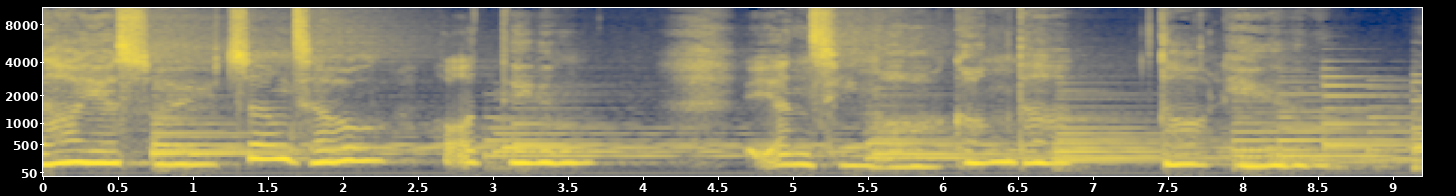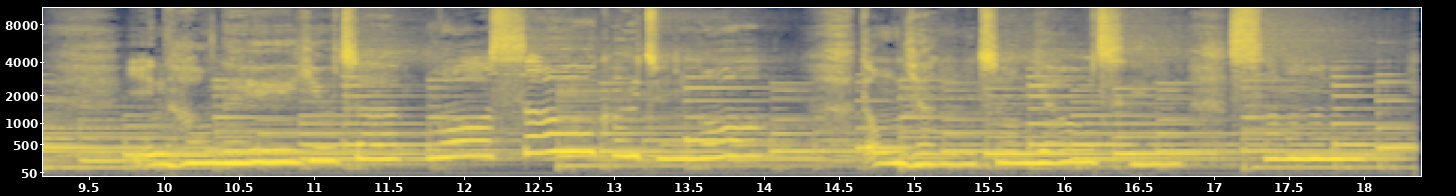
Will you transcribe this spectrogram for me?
那夜手拒绝我，动人像友情深了，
